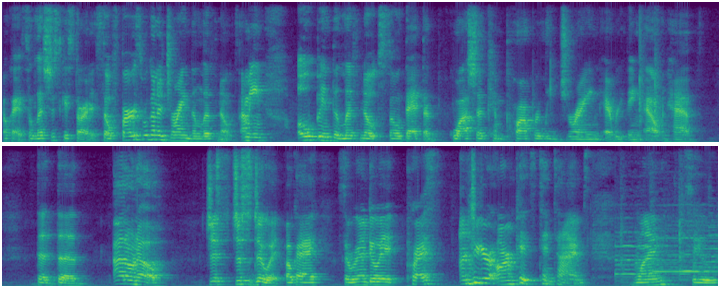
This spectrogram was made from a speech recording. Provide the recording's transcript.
Okay, so let's just get started. So first we're gonna drain the lymph nodes. I mean, open the lymph nodes so that the gua sha can properly drain everything out and have the the i don't know. Just just do it okay? So we're gonna do it. Press under your armpits 10 times. One two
